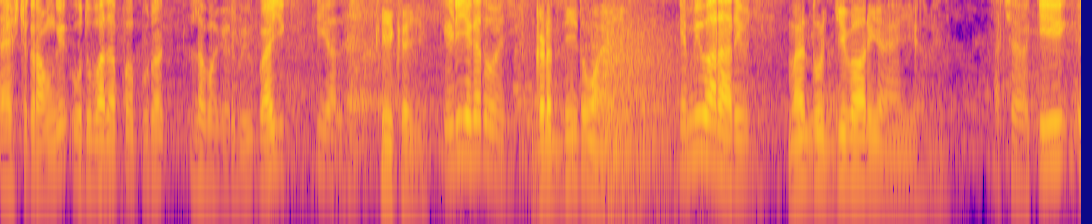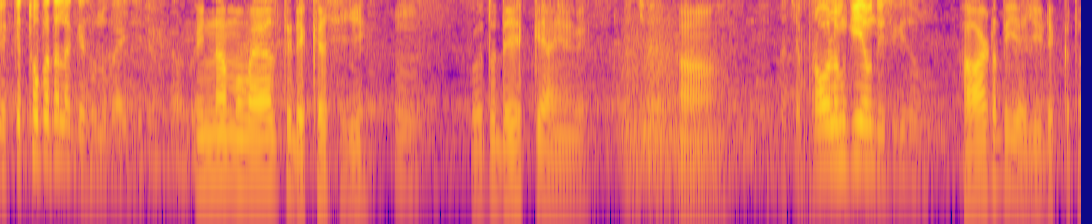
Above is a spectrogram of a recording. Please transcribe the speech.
ਟੈਸਟ ਕਰਾਉਂਗੇ ਉਦੋਂ ਬਾਅਦ ਆਪਾਂ ਪੂਰਾ ਲਵਾਂਗੇ ਰਿਵਿਊ ਬਾਈ ਜੀ ਕੀ ਹਾਲ ਹੈ ਠੀਕ ਹੈ ਜੀ। ਕਿਹੜੀ ਜਗ੍ਹਾ ਤੋਂ ਆਏ ਜੀ? ਗੜਦੀ ਤੋਂ ਆਇਆ ਜੀ। ਕਿੰਨੀ ਵਾਰ ਆ ਰਹੇ ਹੋ ਜੀ? ਮੈਂ ਦੂਜੀ ਵਾਰ ਹੀ ਆਇਆ ਜੀ ਹਲੇ। ਅੱਛਾ ਕੀ ਕਿੱਥੋਂ ਪਤਾ ਲੱਗਿਆ ਤੁਹਾਨੂੰ ਬਾਈ ਜੀ ਦਾ? ਇੰਨਾ ਮੋਬਾਈਲ ਤੇ ਦੇਖਿਆ ਸੀ ਜੀ। ਹੂੰ। ਉਹ ਤੋਂ ਦੇਖ ਕੇ ਆਏ ਆਂਗੇ। ਅੱਛਾ। ਹਾਂ। ਅੱਛਾ ਪ੍ਰੋਬਲਮ ਕੀ ਆਉਂਦੀ ਸੀਗੀ ਤੁਹਾਨੂੰ? ਹਾਰਟ ਦੀ ਹੈ ਜੀ ਦਿੱਕਤ।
